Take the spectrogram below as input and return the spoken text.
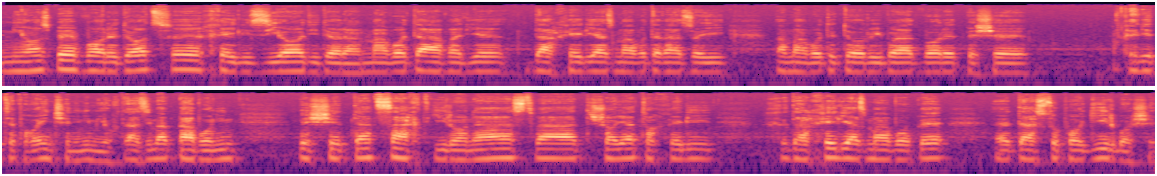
نیاز به واردات خیلی زیادی دارن. مواد اولیه در خیلی از مواد غذایی و مواد دارویی باید وارد بشه. خیلی اتفاقای این چنینی میفته از این بعد قوانین به شدت سخت گیرانه است و شاید تا خیلی در خیلی از مواقع دست و پاگیر باشه.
